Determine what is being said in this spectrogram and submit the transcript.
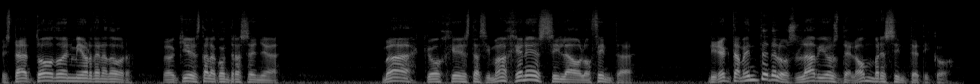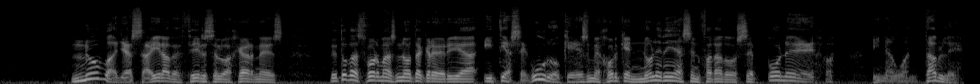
Está todo en mi ordenador. Aquí está la contraseña. Va, coge estas imágenes y la holocinta. Directamente de los labios del hombre sintético. No vayas a ir a decírselo a Hernes. De todas formas, no te creería y te aseguro que es mejor que no le veas enfadado. Se pone... inaguantable.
